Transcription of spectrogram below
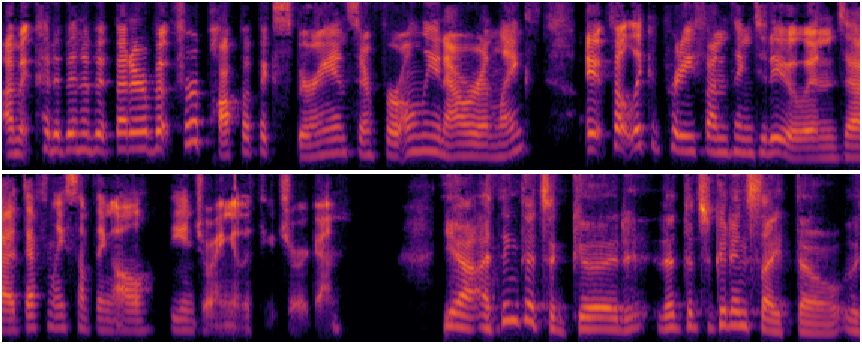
Um, it could have been a bit better, but for a pop up experience and for only an hour in length, it felt like a pretty fun thing to do, and uh, definitely something I'll be enjoying in the future again. Yeah, I think that's a good that, that's a good insight though,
